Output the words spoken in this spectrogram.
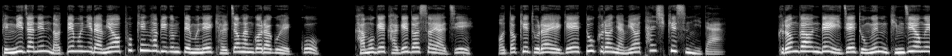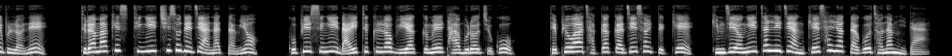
백미자는 너 때문이라며 폭행 합의금 때문에 결정한 거라고 했고 감옥에 가게 뒀어야지 어떻게 도라에게 또 그러냐며 탄식했습니다. 그런 가운데 이제 동은 김지영을 불러내 드라마 캐스팅이 취소되지 않았다며 고필승이 나이트클럽 위약금을 다 물어주고 대표와 작가까지 설득해 김지영이 잘리지 않게 살렸다고 전합니다.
